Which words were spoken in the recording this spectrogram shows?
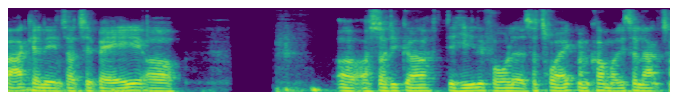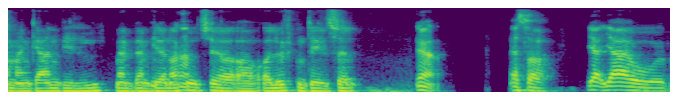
bare kan læne sig tilbage og, og, og så de gør det hele forladet, så tror jeg ikke, man kommer lige så langt, som man gerne ville. Man, man bliver nok Ja. nødt til at, at, at løfte en del selv. Ja. Altså, jeg, jeg er jo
